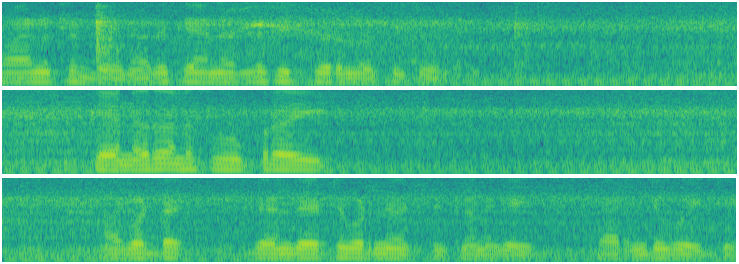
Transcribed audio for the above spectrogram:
വാങ്ങിയിട്ടുണ്ടായിരുന്നു അത് കിണറിൽ ചുറ്റുവരം ഒട്ടിച്ചു കൊടുക്കും. കിണർ നല്ല സൂപ്പറായി അവിടെ ജനറേറ്റർ കൊടുന്ന് വെച്ചിരിക്കുകയാണ് കൈ കറണ്ട് പോയിട്ട്.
